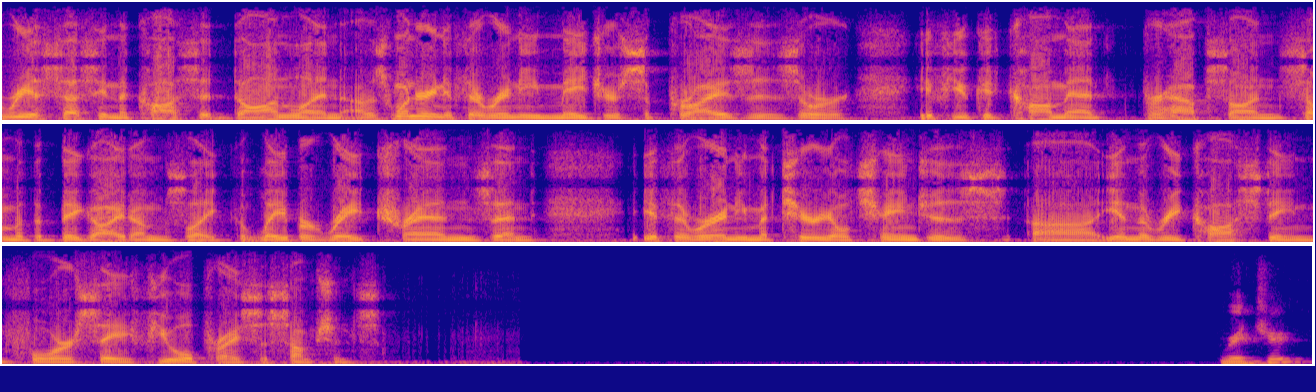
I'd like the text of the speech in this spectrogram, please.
reassessing the costs at Donlin, I was wondering if there were any major surprises or if you could comment perhaps on some of the big items like labor rate trends and if there were any material changes uh, in the recosting for, say, fuel price assumptions. Richard?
